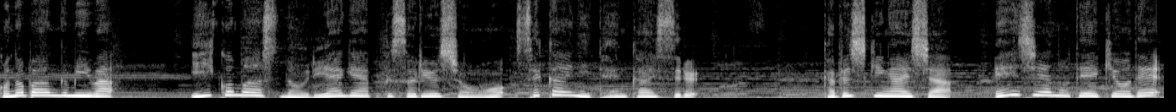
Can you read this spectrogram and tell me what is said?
この番組は e コマースの売上アップソリューションを世界に展開する株式会社エイジアの提供で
